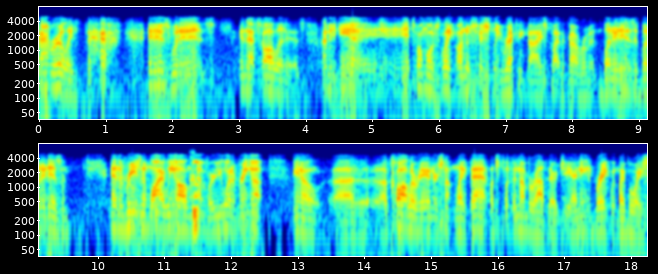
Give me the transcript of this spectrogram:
Not really. it is what it is, and that's all it is. I mean, yeah, it's almost like unofficially recognized by the government, but it is, but it isn't. And the reason why we all or you want to bring up, you know, uh, a caller in or something like that, let's put the number out there, G. I need a break with my voice.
